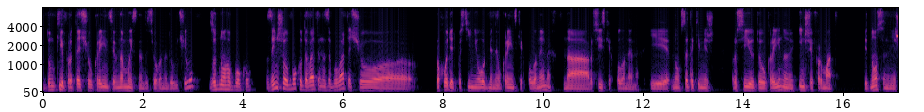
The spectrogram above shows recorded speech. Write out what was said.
думки про те, що українців навмисне до цього не долучили з одного боку. З іншого боку, давайте не забувати, що проходять постійні обміни українських полонених на російських полонених, і ну, все-таки між Росією та Україною інший формат відносин ніж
